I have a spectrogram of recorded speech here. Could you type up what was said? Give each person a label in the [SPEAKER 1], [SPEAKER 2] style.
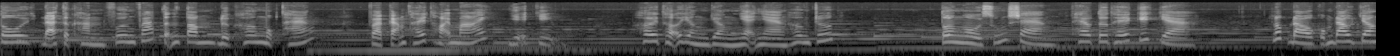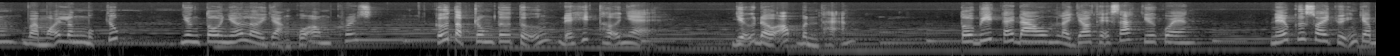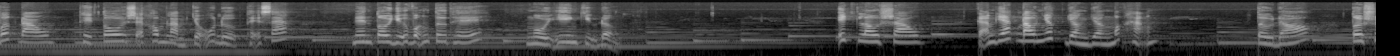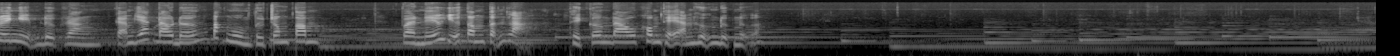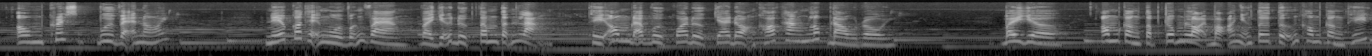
[SPEAKER 1] tôi đã thực hành phương pháp tĩnh tâm được hơn một tháng và cảm thấy thoải mái, dễ chịu. Hơi thở dần dần nhẹ nhàng hơn trước. Tôi ngồi xuống sàn theo tư thế kiết già. Lúc đầu cũng đau chân và mỏi lưng một chút, nhưng tôi nhớ lời dặn của ông Chris. Cứ tập trung tư tưởng để hít thở nhẹ, giữ đầu óc bình thản. Tôi biết cái đau là do thể xác chưa quen. Nếu cứ xoay chuyển cho bớt đau, thì tôi sẽ không làm chủ được thể xác. Nên tôi giữ vững tư thế, ngồi yên chịu đựng. Ít lâu sau, cảm giác đau nhức dần dần mất hẳn. Từ đó, tôi suy nghiệm được rằng cảm giác đau đớn bắt nguồn từ trong tâm. Và nếu giữ tâm tĩnh lặng, thì cơn đau không thể ảnh hưởng được nữa. Ông chris vui vẻ nói nếu có thể ngồi vững vàng và giữ được tâm tĩnh lặng thì ông đã vượt qua được giai đoạn khó khăn lúc đầu rồi. Bây giờ, ông cần tập trung loại bỏ những tư tưởng không cần thiết,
